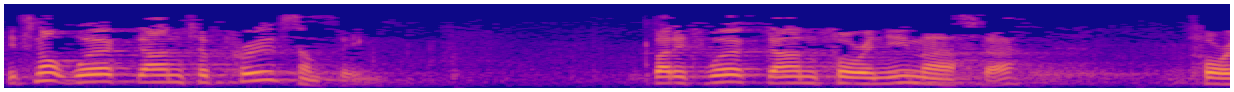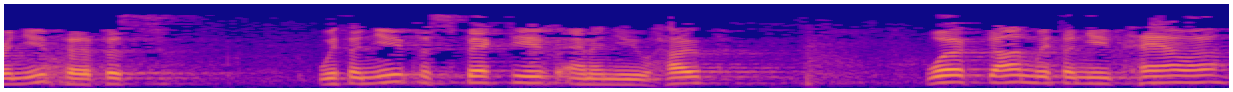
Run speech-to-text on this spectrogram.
It's not work done to prove something. But it's work done for a new master, for a new purpose, with a new perspective and a new hope. Work done with a new power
